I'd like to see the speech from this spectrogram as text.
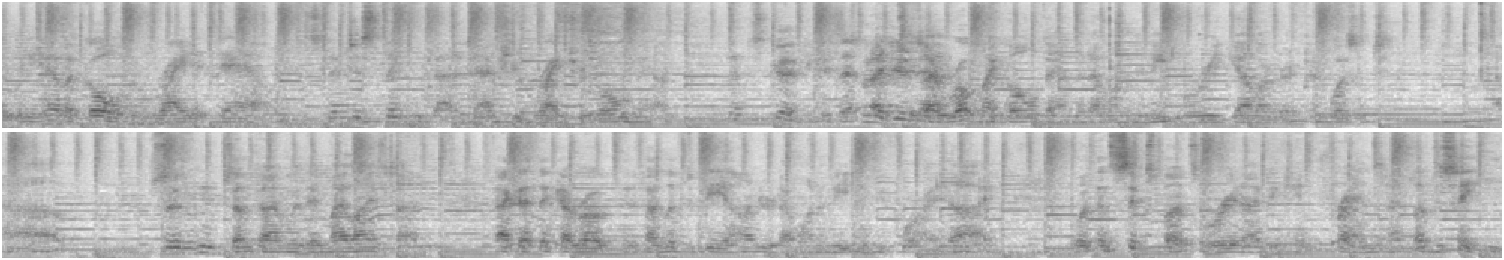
that when you have a goal, to write it down. Instead of just thinking about it, to actually write your goal down. That's good because That's what I did is I wrote my goal down that I wanted to meet Uri Geller if it wasn't uh, soon, sometime within my lifetime. In fact, I think I wrote that if I live to be 100, I want to meet him before I die. Within six months, Uri and I became friends, and I'd love to say he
